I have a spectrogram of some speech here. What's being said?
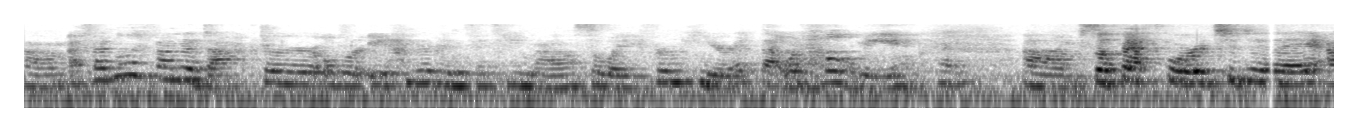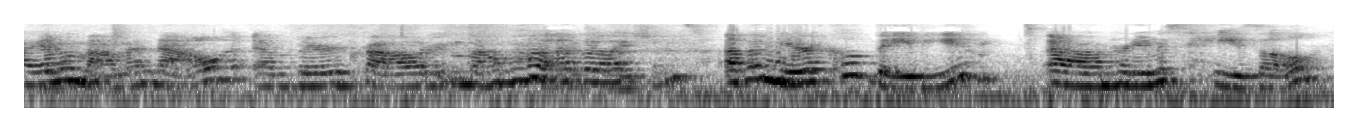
um, I finally found a doctor over 850 miles away from here that would help me. Um, so, fast forward to today, I am a mama now. I'm very proud mama of a, of a miracle baby. Um, her name is Hazel.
